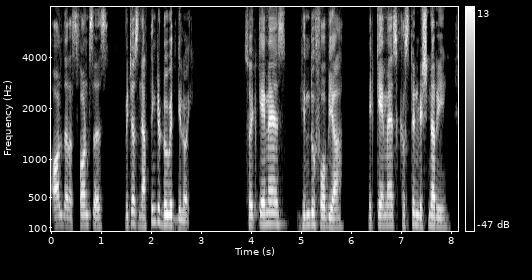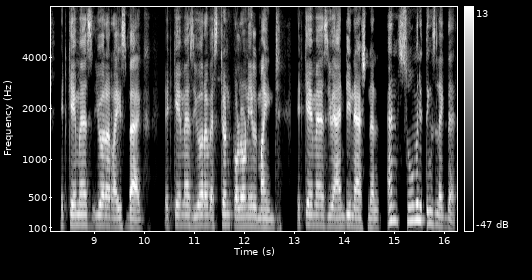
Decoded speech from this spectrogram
all the responses, which has nothing to do with giloy. So it came as Hindu phobia. It came as Christian missionary. It came as you are a rice bag. It came as you are a Western colonial mind. It came as you anti-national and so many things like that.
